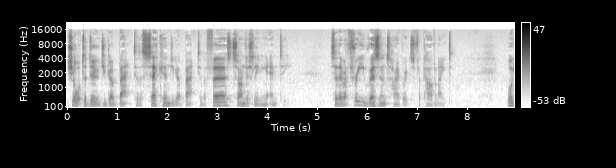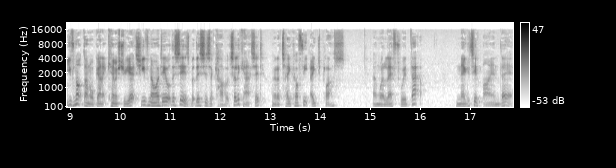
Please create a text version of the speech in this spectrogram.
sure what to do. Do you go back to the second? Do you go back to the first? So I'm just leaving it empty. So there are three resonance hybrids for carbonate. Well, you've not done organic chemistry yet, so you've no idea what this is, but this is a carboxylic acid. We're going to take off the H+, plus, and we're left with that negative ion there.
